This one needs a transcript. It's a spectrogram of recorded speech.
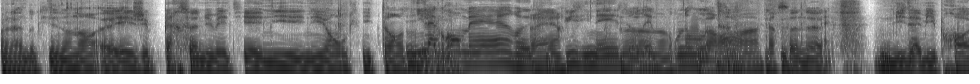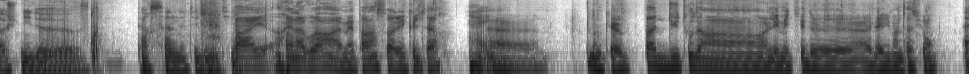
Voilà, donc il disait non, non. euh, et j'ai personne du métier, ni, ni oncle, ni tante. Ni la grand-mère euh, qui cuisinait Non, sur non, des non. Marrant, hein. Personne, euh, ni d'amis proches, ni de. Personne n'était du métier. Pareil, rien à voir, euh, mes parents sont agriculteurs. Ouais. Euh, donc, euh, pas du tout dans les métiers de l'alimentation. Euh,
